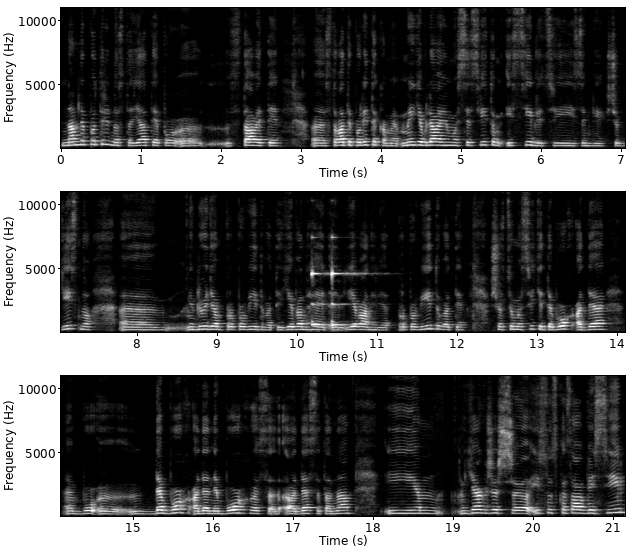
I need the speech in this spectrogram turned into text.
нам не потрібно стояти, е, ставити, ставати політиками. Ми являємося світом і сіллю цієї землі, щоб дійсно людям проповідувати Євангелія, Євангелія, проповідувати, що в цьому світі де Бог, а де, де Бог, а де не Бог, а де сатана. І м, як же ж е, Ісус сказав весіль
